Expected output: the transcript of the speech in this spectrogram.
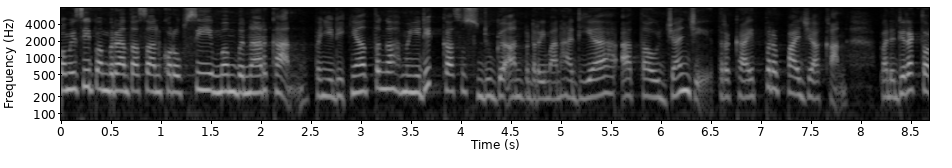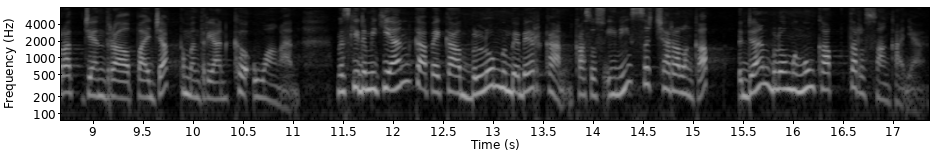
Komisi Pemberantasan Korupsi membenarkan penyidiknya tengah menyidik kasus dugaan penerimaan hadiah atau janji terkait perpajakan pada Direktorat Jenderal Pajak Kementerian Keuangan. Meski demikian, KPK belum membeberkan kasus ini secara lengkap dan belum mengungkap tersangkanya.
